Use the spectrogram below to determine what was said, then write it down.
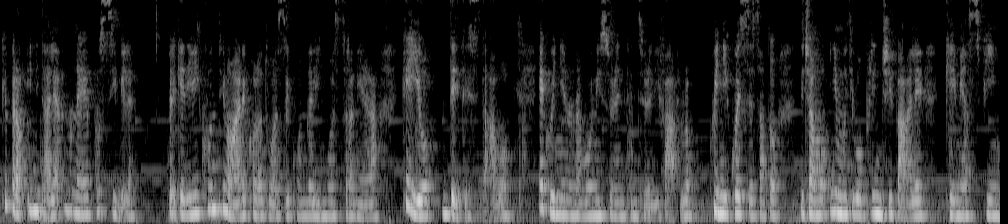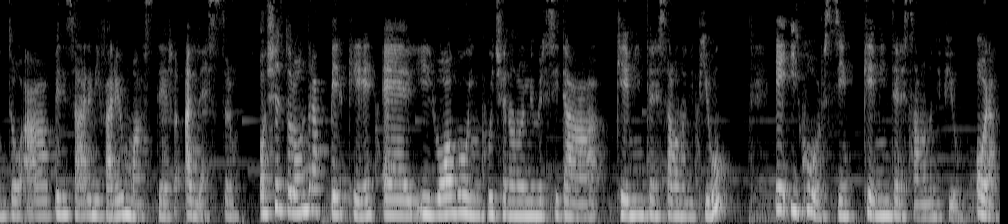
che però in Italia non è possibile perché devi continuare con la tua seconda lingua straniera, che io detestavo e quindi non avevo nessuna intenzione di farlo. Quindi questo è stato, diciamo, il motivo principale che mi ha spinto a pensare di fare un master all'estero. Ho scelto Londra perché è il luogo in cui c'erano le università che mi interessavano di più e i corsi che mi interessavano di più. Ora,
